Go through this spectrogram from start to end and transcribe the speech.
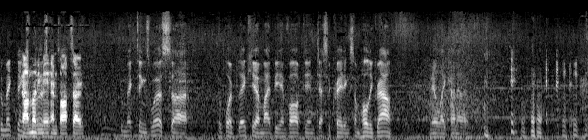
To make things I'm letting worse, Mayhem talk. Sorry. to make things worse, uh, the boy Blake here might be involved in desecrating some holy ground. You know, like kind of.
